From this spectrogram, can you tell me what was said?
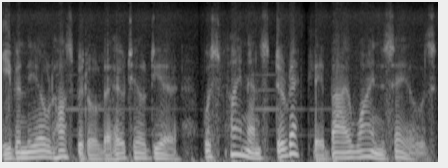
Even the old hospital, the Hotel Dieu, was financed directly by wine sales.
